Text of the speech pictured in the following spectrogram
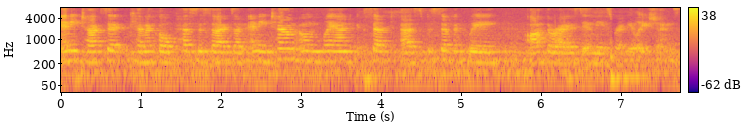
any toxic chemical pesticides on any town-owned land except as specifically authorized in these regulations.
